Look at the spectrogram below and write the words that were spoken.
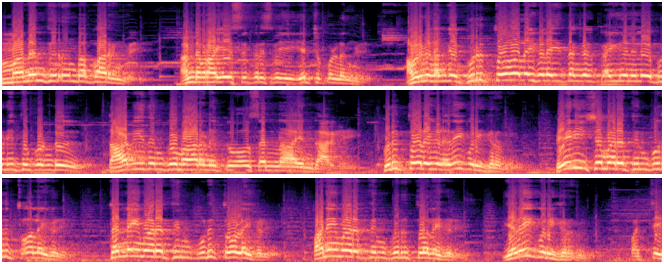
மனம் திரும்ப பாருங்கள். ஆண்டவராய் இயேசு கிறிஸ்துவை ஏற்றுக்கொள்ளுங்கள். அவர்கள் அங்கே குருத்தோலைகளை தங்கள் கைகளிலே பிடித்துக் கொண்டு தாவீதன் குமாரனுக்கு ஓசன்னா என்றார்கள். குருத்தோலைகள் எதை குறிக்கிறது? பேரீச மரத்தின் குருத்தோலைகள் தென்னை மரத்தின் குருத்தோலைகள் பனை மரத்தின் குருத்தோலைகள் எதை குறிக்கிறது? பச்சை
